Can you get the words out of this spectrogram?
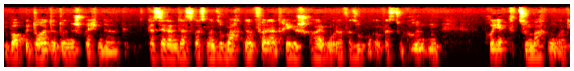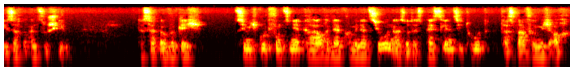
überhaupt bedeutet und entsprechende, das ist ja dann das, was man so macht, ne? Förderanträge schreiben oder versuchen, irgendwas zu gründen, Projekte zu machen und die Sachen anzuschieben. Das hat nur wirklich ziemlich gut funktioniert, gerade auch in der Kombination, also das Pestel-Institut. Das war für mich auch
